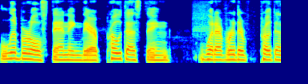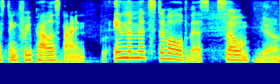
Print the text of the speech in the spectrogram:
liberals standing there protesting whatever they're protesting free Palestine in the midst of all of this. So, yeah.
